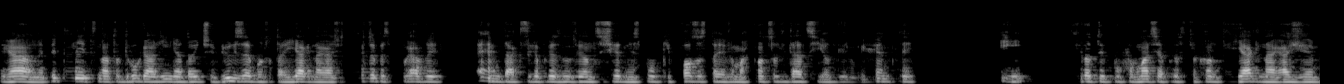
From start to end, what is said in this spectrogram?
realne. Pytanie, co na to druga linia Deutsche Börse, bo tutaj jak na razie także bez poprawy MDAX reprezentujący średnie spółki pozostaje w ramach konsolidacji od wielu miesięcy i tego typu formacja prostokąta jak na razie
